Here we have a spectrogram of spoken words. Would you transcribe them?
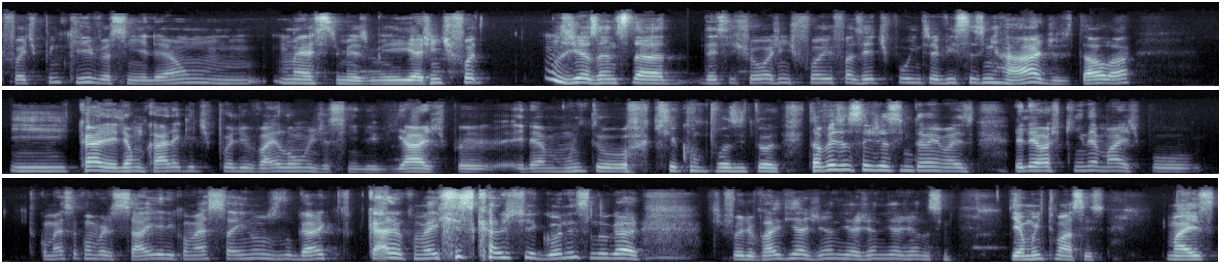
foi, tipo, incrível, assim, ele é um, mestre mesmo. E a gente foi, uns dias antes da, desse show, a gente foi fazer, tipo, entrevistas em rádios e tal lá. E, cara, ele é um cara que, tipo, ele vai longe, assim, ele viaja, tipo, ele é muito que compositor. Talvez eu seja assim também, mas ele eu acho que ainda é mais, tipo, começa a conversar e ele começa a ir nos lugares. Cara, como é que esse cara chegou nesse lugar? Tipo, ele vai viajando, viajando, viajando, assim. E é muito massa isso. Mas,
